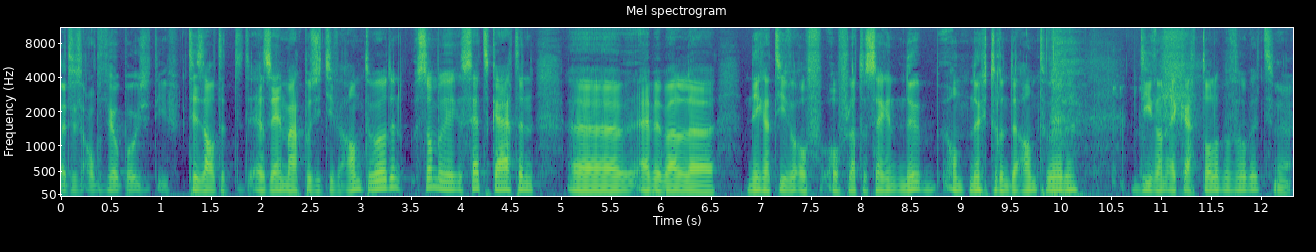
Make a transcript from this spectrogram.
het is altijd heel positief. Het is altijd, er zijn maar positieve antwoorden. Sommige setkaarten uh, hebben wel uh, negatieve of, of laten we zeggen, ontnuchterende antwoorden. Die van Eckhart Tolle bijvoorbeeld. Ja.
